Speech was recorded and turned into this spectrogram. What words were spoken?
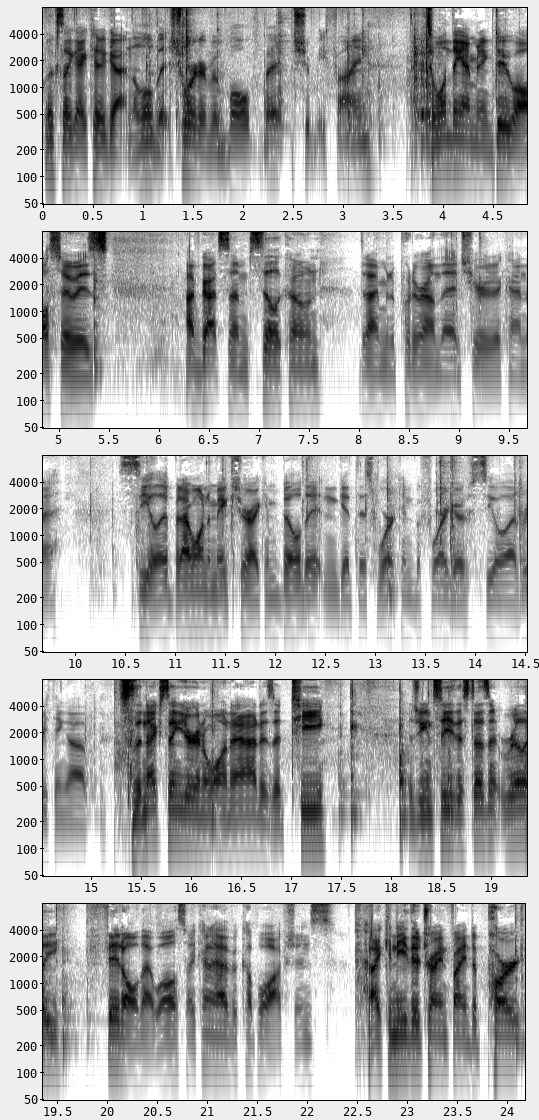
Looks like I could have gotten a little bit shorter of a bolt, but it should be fine. So one thing I'm gonna do also is I've got some silicone that I'm going to put around the edge here to kind of seal it, but I want to make sure I can build it and get this working before I go seal everything up. So the next thing you're going to want to add is a T. As you can see, this doesn't really fit all that well, so I kind of have a couple options. I can either try and find a part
